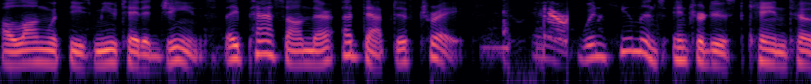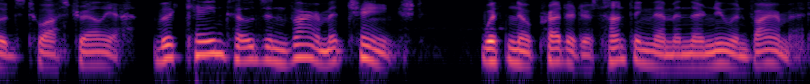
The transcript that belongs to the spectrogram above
Along with these mutated genes, they pass on their adaptive traits. When humans introduced cane toads to Australia, the cane toad's environment changed. With no predators hunting them in their new environment,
